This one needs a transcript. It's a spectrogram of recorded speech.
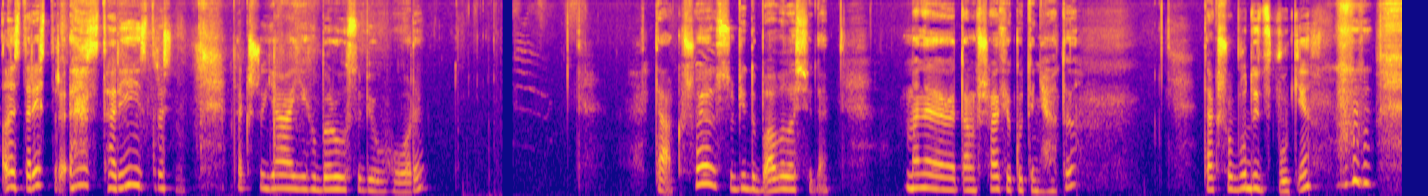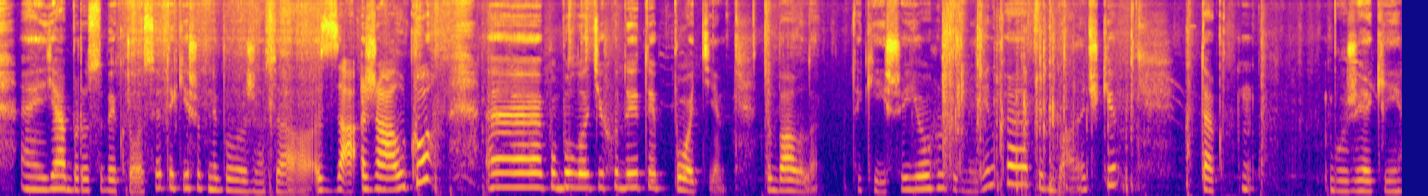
але старі, старі і страшні. Так що я їх беру собі в гори. Так, що я собі додавала сюди? У мене там в шафі кутенята. Так що будуть звуки. Е, Я беру собі кроси, такі, щоб не було за, за, жалко е, по болоті ходити. Потім додавала такий ще йогурт, новинка, тут баночки. Так, боже, який.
